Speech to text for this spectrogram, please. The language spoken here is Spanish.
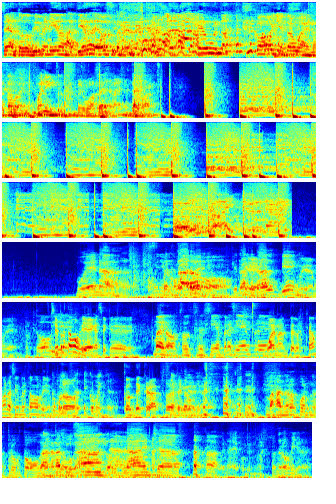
Sean todos bienvenidos a Tierra de Ocio. de una. Coño, está bueno, está bueno. Buen intro. Da igual. Bueno, bueno. Da igual. Buenas. Coño, Buenas ¿cómo tardes. estamos? ¿Qué tal? Muy ¿Qué tal? Bien. Muy bien, muy bien. Todo Siempre bien. estamos bien, así que. Bueno, to- siempre, siempre Bueno, ante las cámaras siempre estamos bien. Como pero Insta- es como Instagram. cut the crap. ¿sabes? Siempre estamos bien. bajándonos por nuestro tobogán a la Con tobogán, piscina. Con las lanchas. Ay, buena época. Cuando éramos millonarios.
